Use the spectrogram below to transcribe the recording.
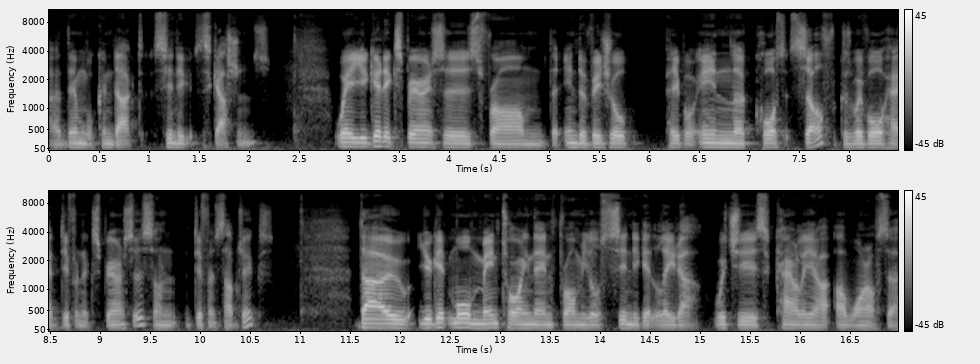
uh, then we'll conduct syndicate discussions where you get experiences from the individual people in the course itself, because we've all had different experiences on different subjects though you get more mentoring then from your syndicate leader, which is currently a, a warrant officer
